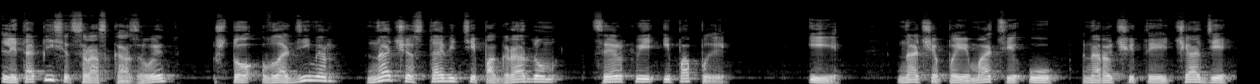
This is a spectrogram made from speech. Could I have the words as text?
Летописец рассказывает, что Владимир начал ставить типоградум церкви и попы, и начал поймать у нарочитые чади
